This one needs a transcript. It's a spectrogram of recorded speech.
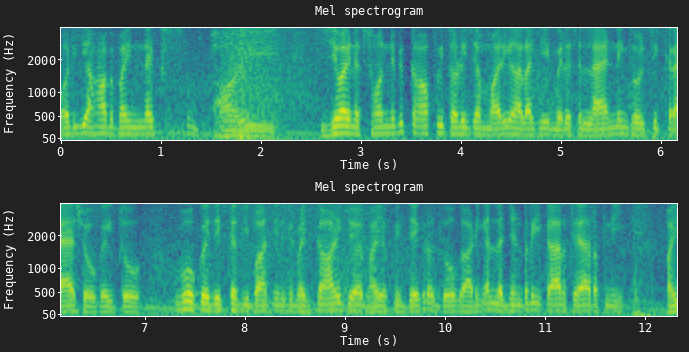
और यहाँ पे भाई नेक्स्ट भाई ये भाई नेक्सॉन ने भी काफ़ी तड़ी जब मारी, हालाँकि मेरे से लैंडिंग थोड़ी सी क्रैश हो गई तो वो कोई दिक्कत की बात नहीं, लेकिन भाई गाड़ी जो है भाई अपनी देख रहे हो, दो गाड़ियाँ लेजेंडरी कार से यार अपनी। भाई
